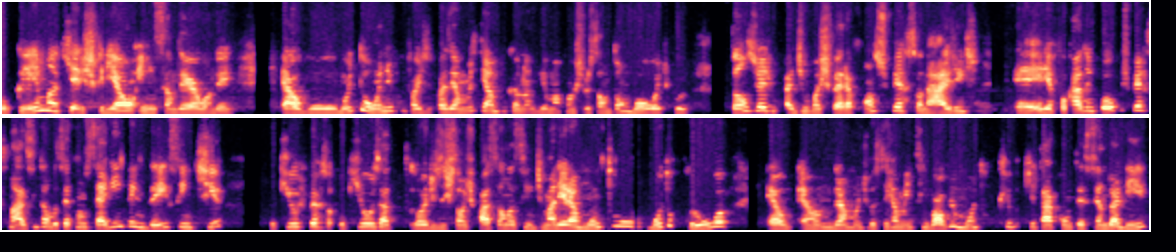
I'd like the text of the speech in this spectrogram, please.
O clima que eles criam em Someday One Day é algo muito único. Faz, fazia muito tempo que eu não vi uma construção tão boa, tipo, tanto de atmosfera quanto de personagens. É, ele é focado em poucos personagens, então você consegue entender e sentir o que os, o que os atores estão te passando assim de maneira muito muito crua. É, é um drama onde você realmente se envolve muito com o que está acontecendo ali.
